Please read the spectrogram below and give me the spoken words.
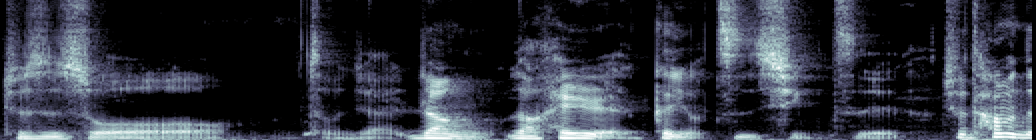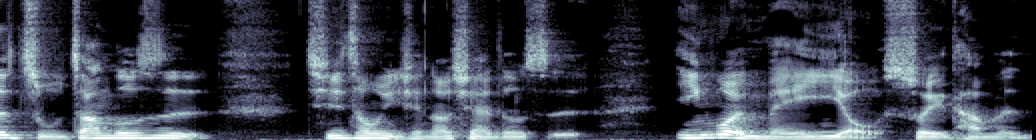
就是说怎么讲，让让黑人更有自信之类的。就他们的主张都是，其实从以前到现在都是因为没有，所以他们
